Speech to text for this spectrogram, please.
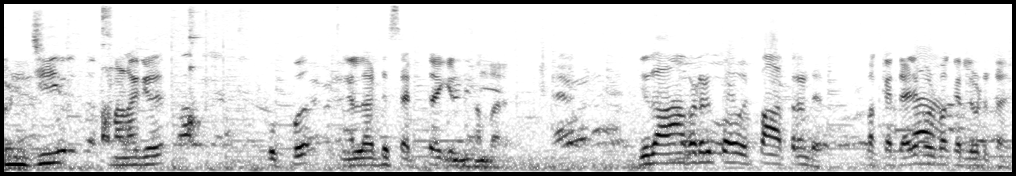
ഇഞ്ചി മുളക് ഉപ്പ് നല്ലതായിട്ട് സെറ്റ് ആക്കിയിട്ടുണ്ട് സംഭാരം ഇതാ അവിടെ ഒരു പാത്രം ഉണ്ട് ബക്കറ്റായി ഫുൾ ബക്കറ്റിലോട്ട് ഇട്ടാൽ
